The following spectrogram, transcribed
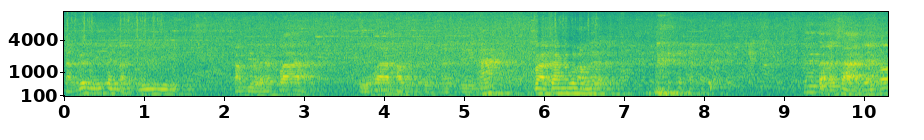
หนังเรื่องนี้เป็นหนังที่คำเดียวนะกล้าคือกล้าทำจริงๆนะจริงกว่าจ้างพวกเราเนี่ยคือแต่ละฉากเนี่ยก็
